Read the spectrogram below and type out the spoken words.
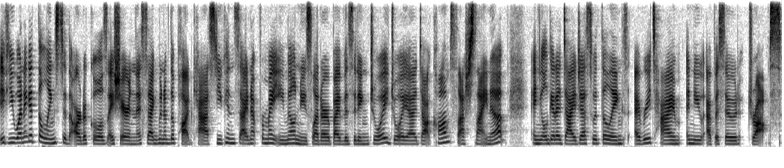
If you want to get the links to the articles I share in this segment of the podcast, you can sign up for my email newsletter by visiting joyjoya.com slash sign up, and you'll get a digest with the links every time a new episode drops.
